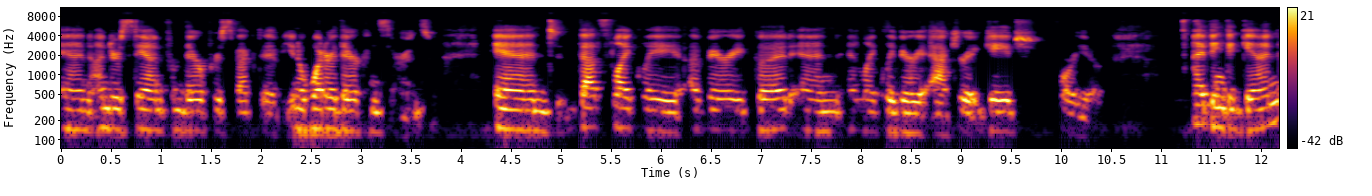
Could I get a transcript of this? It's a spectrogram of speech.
and understand from their perspective you know what are their concerns and that's likely a very good and and likely very accurate gauge for you I think again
